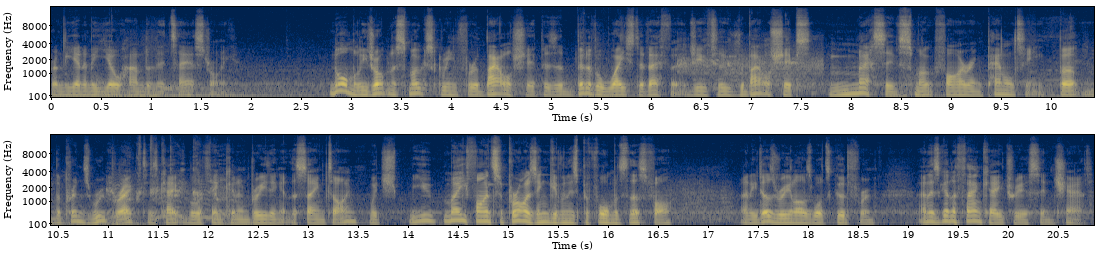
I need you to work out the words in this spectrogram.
from the enemy Johan de Witt's airstrike. Normally, dropping a smokescreen for a battleship is a bit of a waste of effort due to the battleship's massive smoke firing penalty, but the Prince Ruprecht is capable of thinking and breathing at the same time, which you may find surprising given his performance thus far, and he does realise what's good for him, and is going to thank Atreus in chat.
